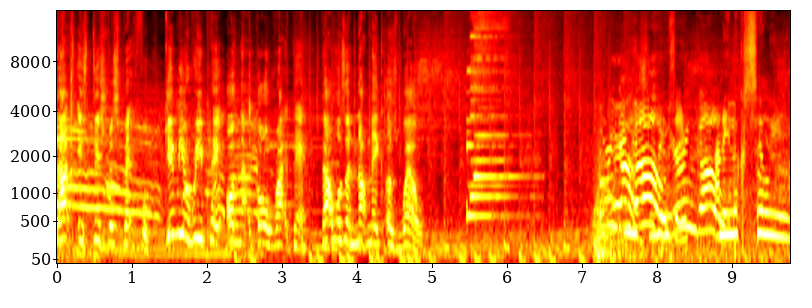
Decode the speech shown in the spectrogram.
that is disrespectful. Give me a replay on that goal right there. That was a nutmeg as well. You're in goal. You're in goal. And he looks silly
